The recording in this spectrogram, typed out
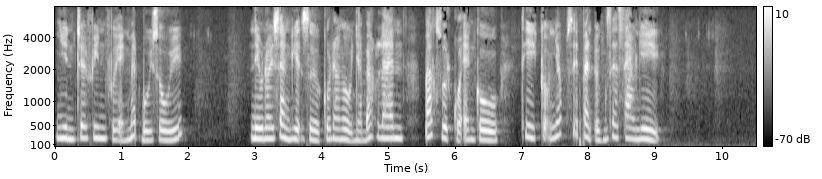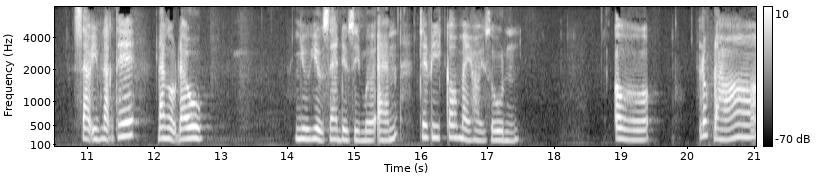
nhìn Trevin với ánh mắt bối rối. Nếu nói rằng hiện giờ cô đang ở nhà bác Lan, bác ruột của Angle, thì cậu nhóc sẽ phản ứng ra sao nhỉ? Sao im lặng thế? Đang ở đâu? Như hiểu ra điều gì mơ ám, Trevi câu mày hỏi dồn. Ờ... Lúc đó...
